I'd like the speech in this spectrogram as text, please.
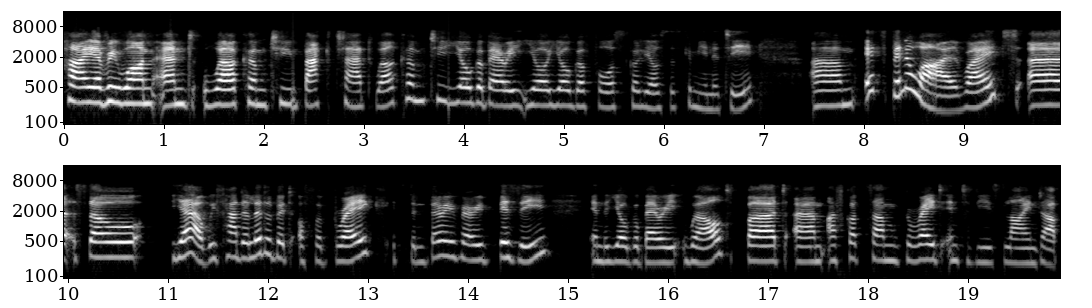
Hi, everyone, and welcome to Backchat. Welcome to Yoga Berry, your yoga for scoliosis community. Um, it's been a while, right? Uh, so, yeah, we've had a little bit of a break. It's been very, very busy in the Yoga Berry world, but um, I've got some great interviews lined up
